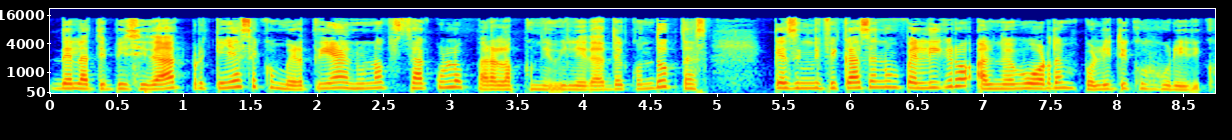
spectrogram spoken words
de la tipicidad porque ella se convertía en un obstáculo para la punibilidad de conductas que significasen un peligro al nuevo orden político jurídico.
